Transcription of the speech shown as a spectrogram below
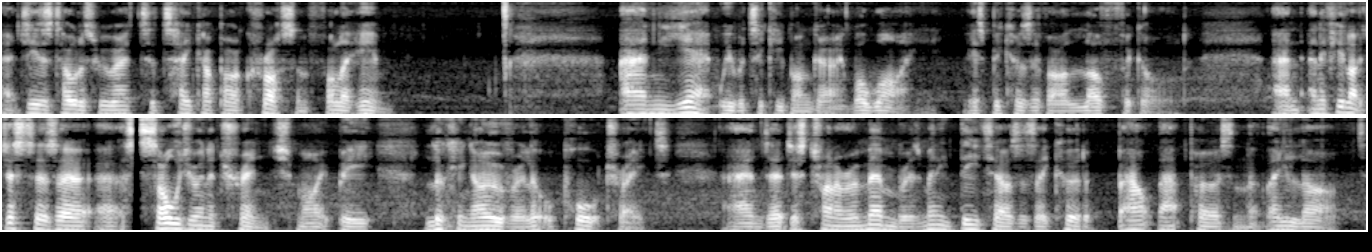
Uh, Jesus told us we were to take up our cross and follow him. And yet we were to keep on going. Well, why? It's because of our love for God. And, and if you like, just as a, a soldier in a trench might be looking over a little portrait and uh, just trying to remember as many details as they could about that person that they loved.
